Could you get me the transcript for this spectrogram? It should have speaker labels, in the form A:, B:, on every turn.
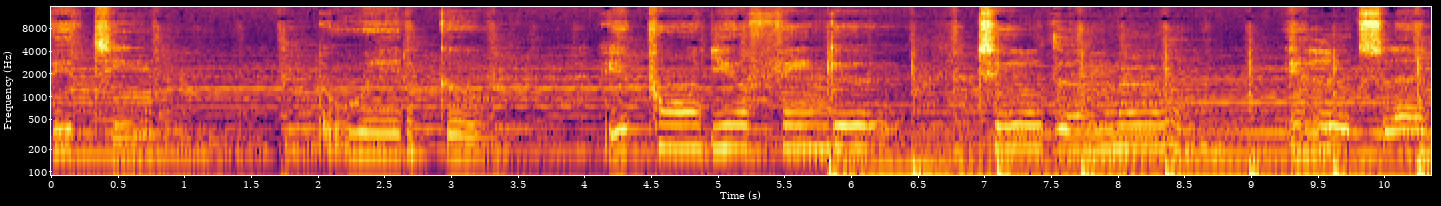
A: 15, the way to go. You point your finger to the moon. It looks like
